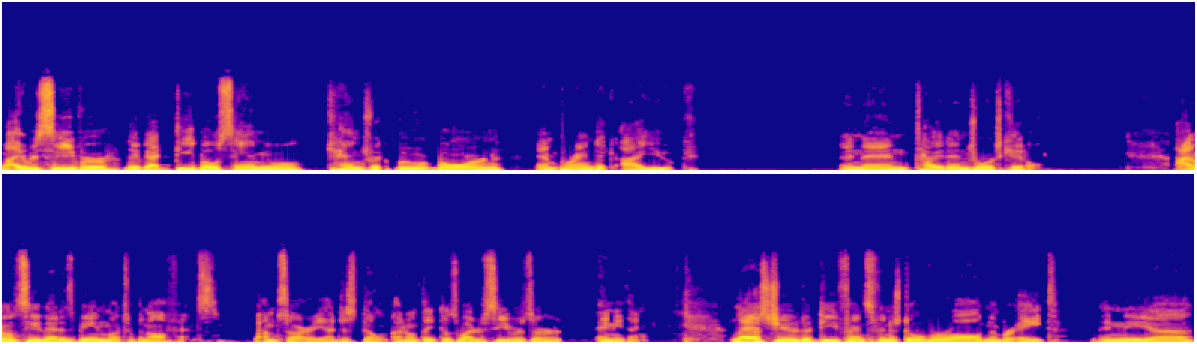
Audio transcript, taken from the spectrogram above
Wide receiver, they've got Deebo Samuel, Kendrick Bourne, and Brandick Aiyuk. And then tight end George Kittle. I don't see that as being much of an offense. I'm sorry, I just don't. I don't think those wide receivers are anything. Last year, their defense finished overall number eight in the uh,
